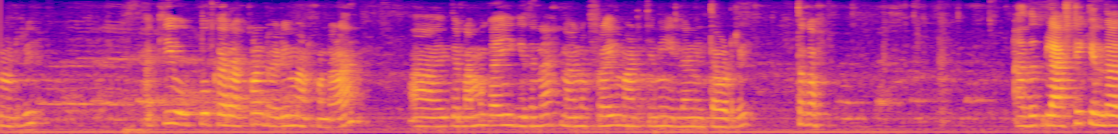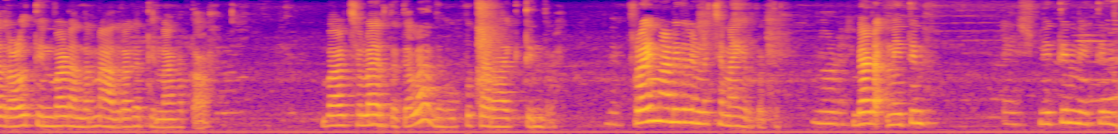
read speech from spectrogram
ನೋಡ್ರಿ, ಅಕ್ಕಿ, ಉಪ್ಪು, ಖಾರ ಹಾಕ್ಕೊಂಡು ರೆಡಿ ಮಾಡ್ಕೊಂಡಾಳ. ಇದು ನಮ್ಗೆ ಈಗ ಇದನ್ನು ನಾನು ಫ್ರೈ ಮಾಡ್ತೀನಿ, ಇಲ್ಲ ನಿಂತವಡ್ರಿ ತಗೋ. ಅದು ಪ್ಲಾಸ್ಟಿಕ್ಕಿಂದ ಅದ್ರೊಳಗೆ ತಿನ್ಬಾರ್ದು ಅಂದ್ರೆ ನಾ ಅದ್ರಾಗ ತಿನ್ನಾಕತ್ತಾವ. ಭಾಳ ಚಲೋ ಇರ್ತೈತಲ್ಲ ಅದು ಉಪ್ಪು ಖಾರ ಹಾಕಿ ತಿಂದ್ರೆ. ಫ್ರೈ ಮಾಡಿದ್ರೆ ಇನ್ನೂ ಚೆನ್ನಾಗಿರ್ತೈತಿ. ಬೇಡ ನಿತಿನ್ ನಿತಿನ್ ನೀ ತಿನ್ನು ನೀ ತಿನ್ನು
